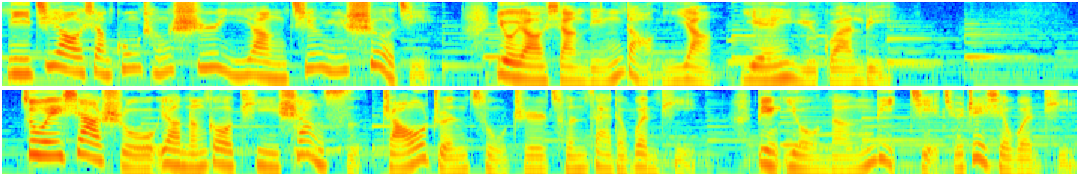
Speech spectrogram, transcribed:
你既要像工程师一样精于设计，又要像领导一样严于管理。作为下属，要能够替上司找准组织存在的问题，并有能力解决这些问题，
